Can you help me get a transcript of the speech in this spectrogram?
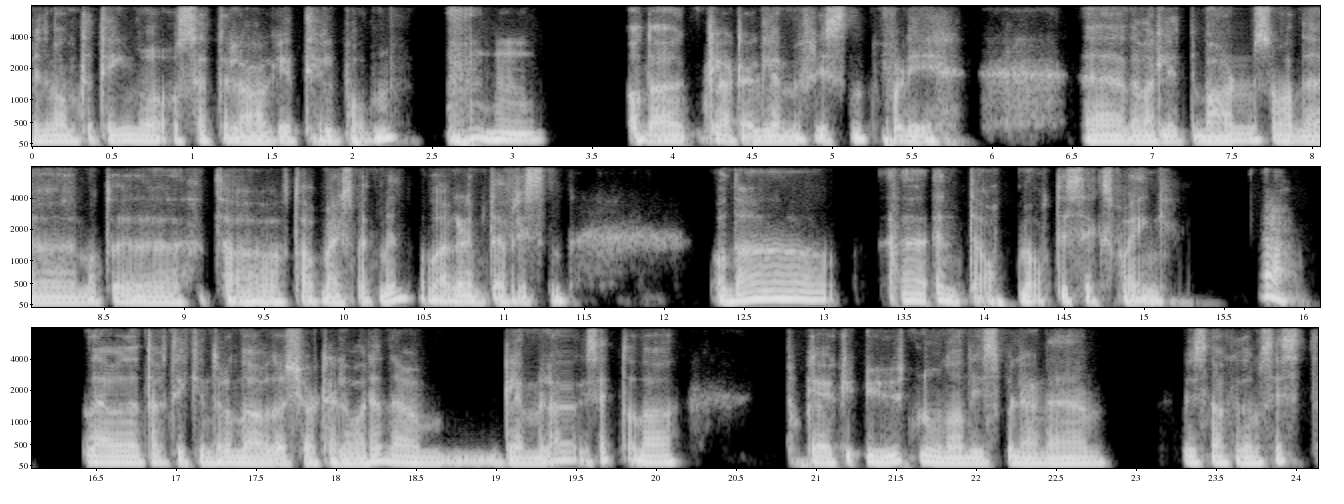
min vante ting med å sette laget til poden. Og da klarte jeg å glemme fristen, fordi eh, det var et lite barn som hadde måttet ta, ta, oppmerksomheten min, og da glemte jeg fristen. Og da eh, endte jeg opp med 86 poeng. Ja. Det er jo den taktikken Trond David har kjørt hele året, det er å glemme laget sitt. Og da tok jeg jo ikke ut noen av de spillerne vi snakket om sist,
